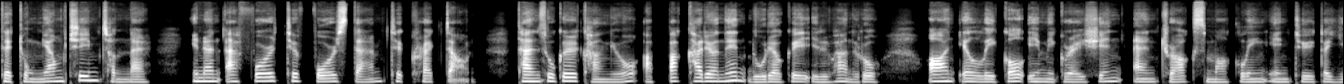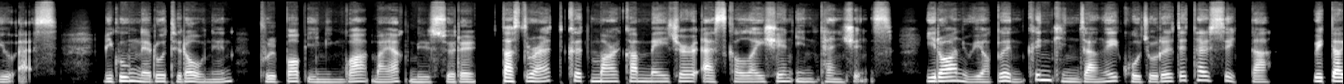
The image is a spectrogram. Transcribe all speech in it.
대통령 취임 첫날 in an effort to force them to crack down. 단속을 강요, 압박하려는 노력의 일환으로 on illegal immigration and drug smuggling into the U.S. 미국 내로 들어오는 불법 이민과 마약 밀수를 The threat could mark a major escalation in tensions. 이러한 위협은 큰 긴장의 고조를 뜻할 수 있다. With the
